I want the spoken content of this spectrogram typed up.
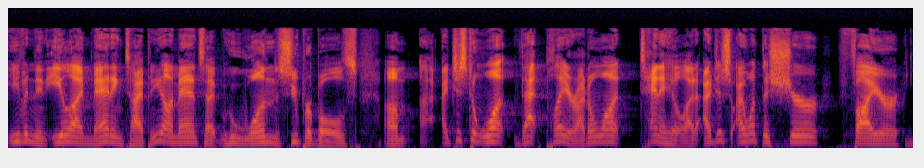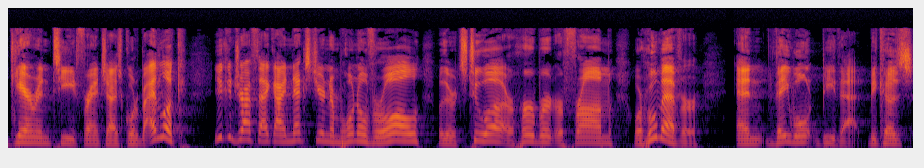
even an Eli Manning type, an Eli Manning type who won Super Bowls. Um, I just don't want that player. I don't want Tannehill. I, I just I want the surefire, guaranteed franchise quarterback. And look, you can draft that guy next year, number one overall, whether it's Tua or Herbert or Fromm or whomever and they won't be that because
